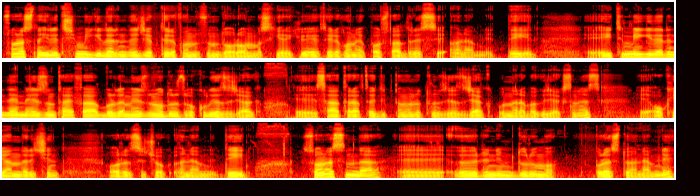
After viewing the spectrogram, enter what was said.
Sonrasında iletişim bilgilerinde cep telefonunuzun doğru olması gerekiyor. Ev telefonu, e-posta adresi önemli değil. E, Eğitim bilgilerinde mezun tayfa, burada mezun olduğunuz okul yazacak. E, Sağ tarafta diploma notunuz yazacak. Bunlara bakacaksınız. E, Okuyanlar için orası çok önemli değil. Sonrasında e, öğrenim durumu. Burası da önemli.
